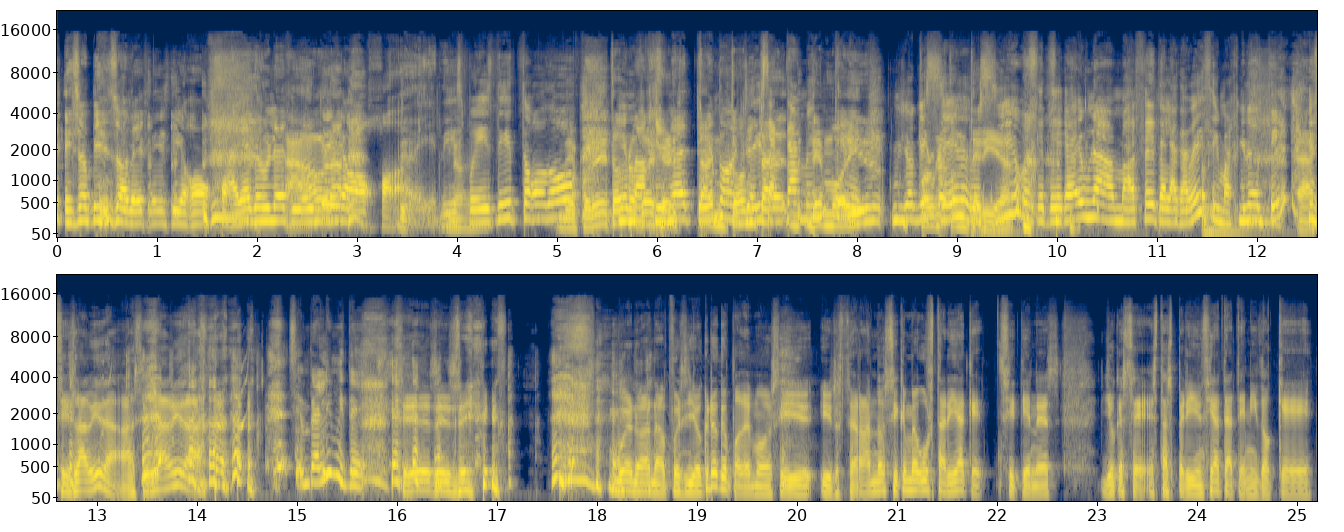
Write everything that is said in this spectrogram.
eso pienso a veces. Digo, joder, de un accidente, digo, joder, No. después de todo. Después de todo no ser imagínate, tan pues, tonta de exactamente. morir Yo qué por una sé, tontería. sí, porque te cae una maceta en la cabeza, imagínate. Así es la vida, así es la vida. Siempre al límite. Sí, sí, sí. Bueno, Ana, pues yo creo que podemos ir, ir cerrando. Sí que me gustaría que si tienes, yo qué sé, esta experiencia te ha tenido que,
